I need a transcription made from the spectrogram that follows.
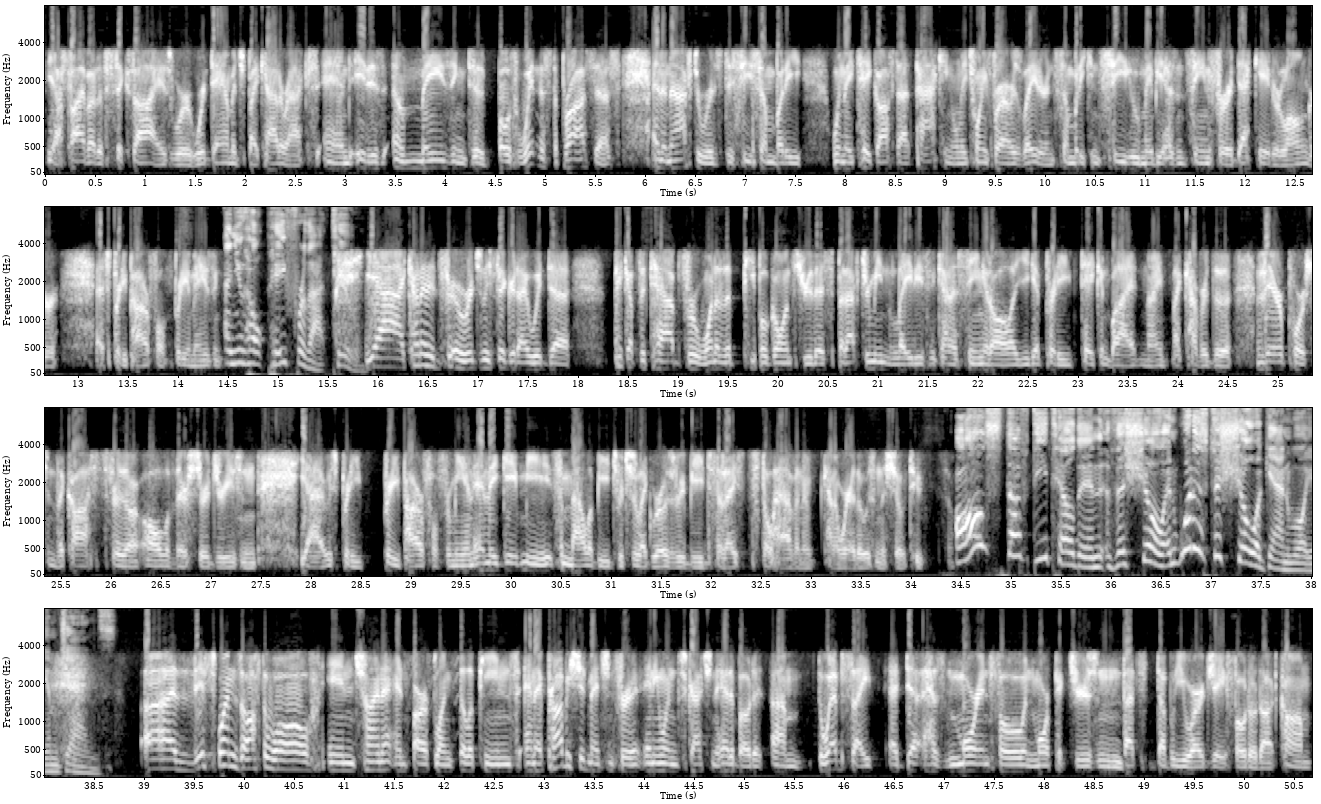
yeah, five out of six eyes were, were damaged by cataracts. And it is amazing to both witness the process and then afterwards to see somebody, when they take off that packing only 24 hours later, and somebody can see who maybe hasn't seen for a decade or longer. That's pretty powerful, pretty amazing. And you help pay for that, too. Yeah, I kind of originally figured I would uh, pick up the tab for one of the people going through this, but after meeting the ladies and kind of seeing it all, you get pretty taken by it, and I, I covered the their portion of the costs for the, all of their surgeries, and yeah, it was pretty pretty powerful for me. And, and they gave me some mala beads, which are like rosary beads that I still have, and I kind of wear those in the show too. So. All stuff detailed in the show. And what is the show again, William Jans? Uh, this one's off the wall in China and far flung Philippines. And I probably should mention for anyone scratching their head about it, um, the website uh, has more info and more pictures, and that's wrjphoto.com.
